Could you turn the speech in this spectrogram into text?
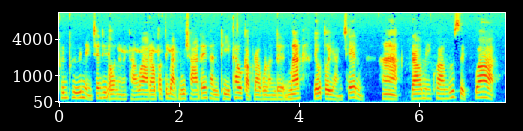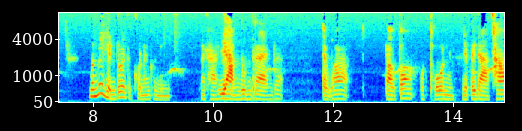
พื้นๆอย่างเช่นที่เรานะคะว่าเราปฏิบัติบูชาได้ทันทีเท่ากับเรากำลังเดินมากยกตัวอย่างเช่น หากเรามีความรู้สึกว่ามันไม่เห็นด้วยกับคนนั้นคนนี้นะคะ อย่างรุนแรงด้วย แต่ว่าเราต้องอดทน อย่าไปด่าเขา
